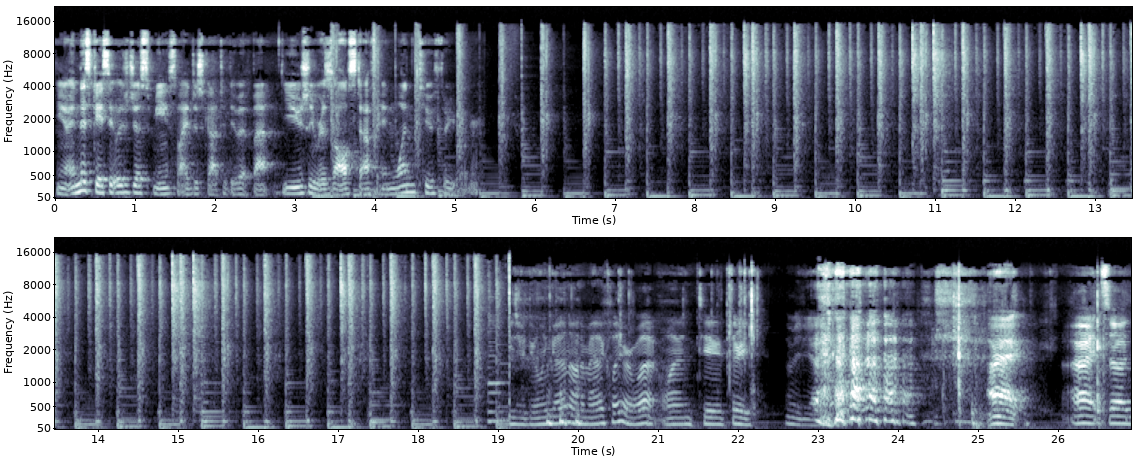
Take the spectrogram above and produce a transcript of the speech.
you know, in this case, it was just me, so I just got to do it. But you usually resolve stuff in one, two, three order. Gun or what? One, two, three. I mean, yeah. All right. All right, so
